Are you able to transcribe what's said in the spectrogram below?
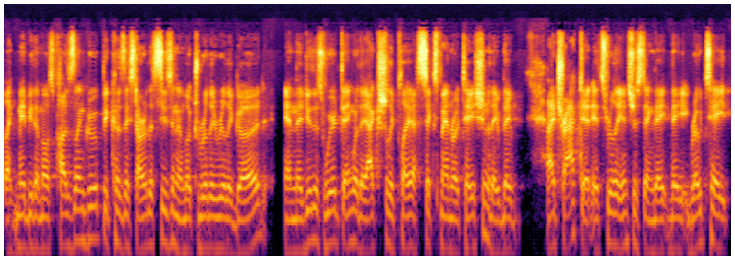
like maybe the most puzzling group because they started the season and looked really really good. And they do this weird thing where they actually play a six man rotation. They they I tracked it. It's really interesting. They they rotate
